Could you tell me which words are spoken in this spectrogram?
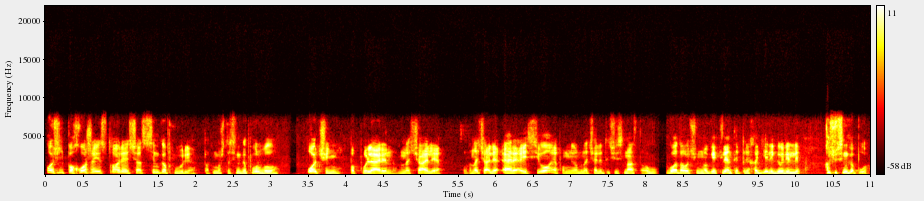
Очень похожая история сейчас в Сингапуре, потому что Сингапур был очень популярен в начале, в начале эры ICO, я помню, в начале 2017 года очень многие клиенты приходили и говорили, хочу Сингапур.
